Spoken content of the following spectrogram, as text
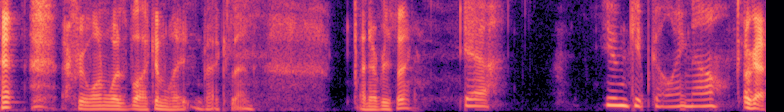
Everyone was black and white back then, and everything. yeah. You can keep going now. Okay.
